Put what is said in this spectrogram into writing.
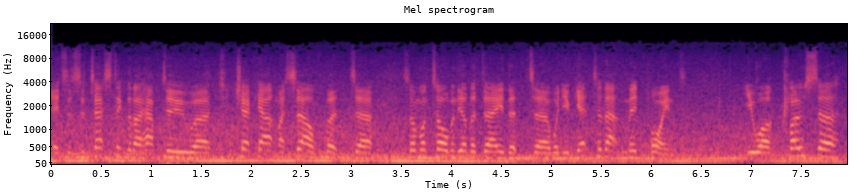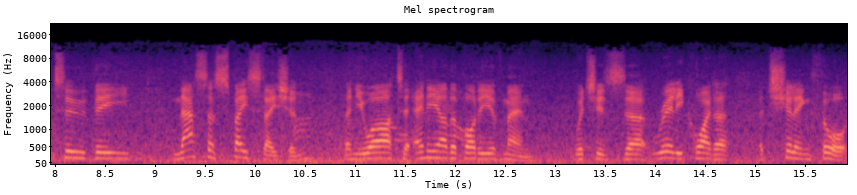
it's a statistic that I have to, uh, check out myself, but uh, someone told me the other day that when you get to that midpoint, you are closer to the NASA space station than you are to any other body of men, which is really quite a, a, chilling thought.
